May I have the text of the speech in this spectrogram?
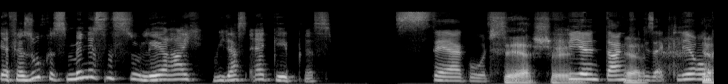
Der Versuch ist mindestens so lehrreich wie das Ergebnis. Sehr gut. Sehr schön. Vielen Dank Ja. für diese Erklärung. Ja.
